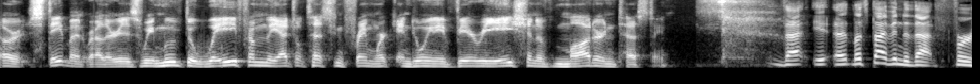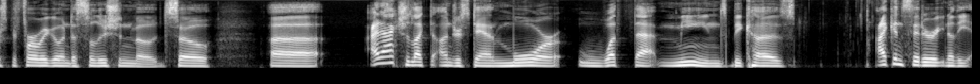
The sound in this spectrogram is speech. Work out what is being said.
or statement rather is we moved away from the agile testing framework and doing a variation of modern testing. That uh, let's dive into that first before we go into solution mode. So, uh, I'd actually like to understand more what that means because I consider, you know, the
